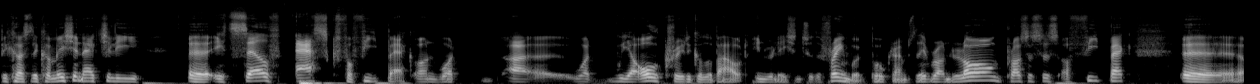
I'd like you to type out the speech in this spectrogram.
because the commission actually uh, itself asks for feedback on what uh, what we are all critical about in relation to the framework programs. They run long processes of feedback uh,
